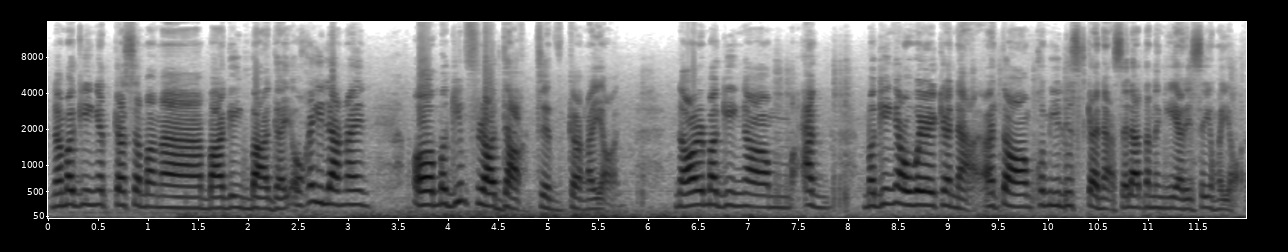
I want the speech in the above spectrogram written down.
na mag-ingat ka sa mga bagay-bagay o kailangan o maging productive ka ngayon na or maging um, ag, maging aware ka na at um, kumilos ka na sa lahat na nangyayari sa iyo ngayon.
